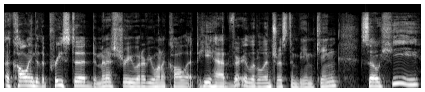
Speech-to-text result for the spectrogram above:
a calling to the priesthood, to ministry, whatever you want to call it. He had very little interest in being king, so he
